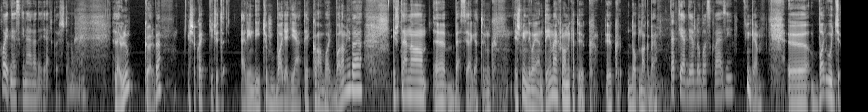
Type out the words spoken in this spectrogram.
Hogy néz ki nálad egy erkölcstanóra? Leülünk körbe, és akkor egy kicsit elindítjuk vagy egy játékkal, vagy valamivel, és utána beszélgetünk. És mindig olyan témákról, amiket ők, ők dobnak be. Tehát kérdésdoboz kvázi. Igen. Ö, vagy, úgy,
